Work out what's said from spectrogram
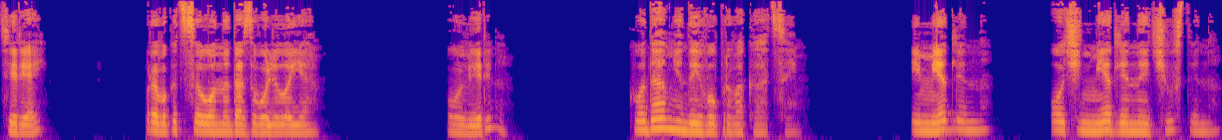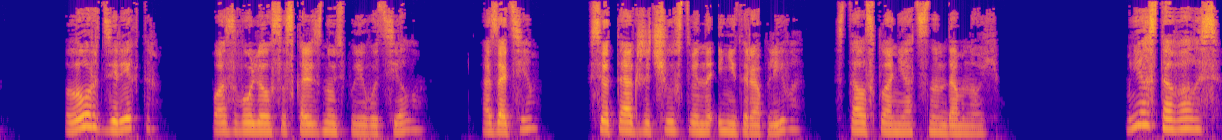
«Теряй», — провокационно дозволила я. «Уверена?» Куда мне до его провокаций? И медленно, очень медленно и чувственно, лорд-директор позволил соскользнуть по его телу, а затем, все так же чувственно и неторопливо, стал склоняться надо мной. Мне оставалось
